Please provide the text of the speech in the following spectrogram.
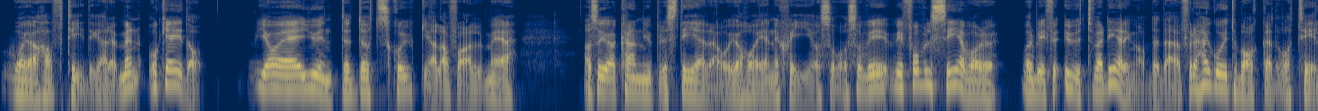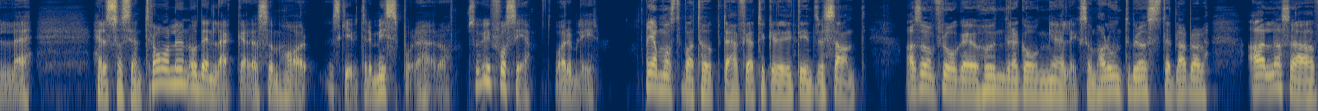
vad jag haft tidigare. Men okej okay då, jag är ju inte dödssjuk i alla fall med, alltså jag kan ju prestera och jag har energi och så, så vi, vi får väl se vad det, vad det blir för utvärdering av det där, för det här går ju tillbaka då till eh, hälsocentralen och den läkare som har skrivit remiss på det här då. Så vi får se vad det blir. Jag måste bara ta upp det här för jag tycker det är lite intressant. Alltså de frågar ju hundra gånger liksom, har du ont i bröstet, bla bla bla. Alla så här,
